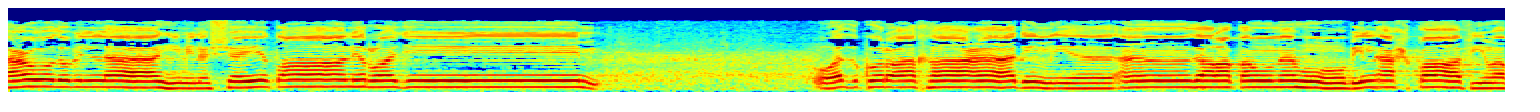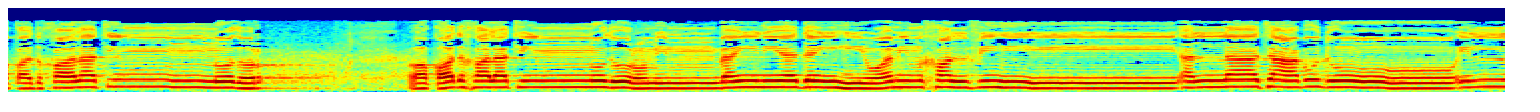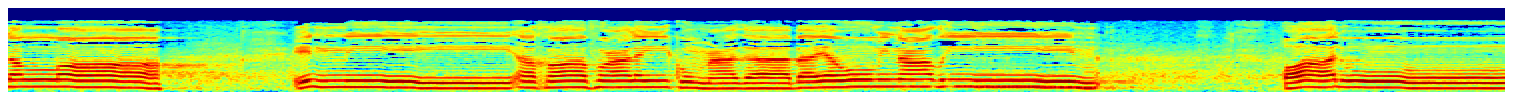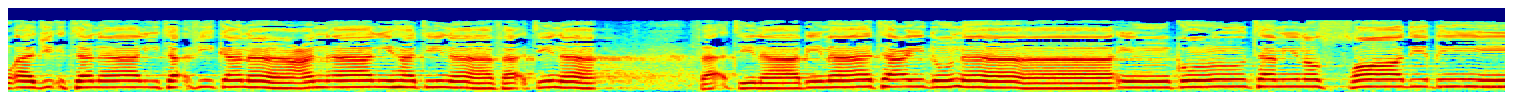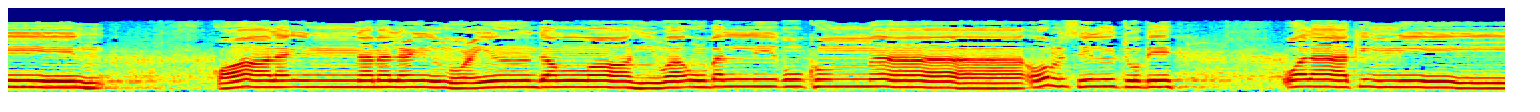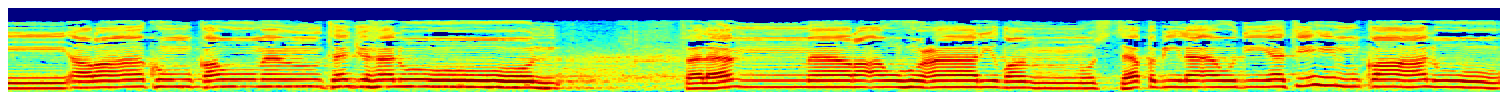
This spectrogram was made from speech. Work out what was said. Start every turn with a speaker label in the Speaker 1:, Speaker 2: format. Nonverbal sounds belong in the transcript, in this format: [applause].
Speaker 1: أعوذ بالله من الشيطان الرجيم. واذكر أخا عاد إذ أنذر قومه بالأحقاف وقد خلت النذر وقد خلت النذر من بين يديه ومن خلفه ألا تعبدوا إلا الله. إني أخاف عليكم عذاب يوم عظيم. قالوا أجئتنا لتأفكنا عن آلهتنا فأتنا فأتنا بما تعدنا إن كنت من الصادقين. قال إنما العلم عند الله وأبلغكم ما أرسلت به ولكني أراكم قوما تجهلون. فلما رأوه عارضا مستقبل أوديتهم قالوا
